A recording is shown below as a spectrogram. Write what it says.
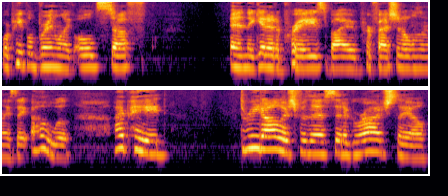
where people bring like old stuff and they get it appraised by professionals and they say, oh, well, I paid $3 for this at a garage sale.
